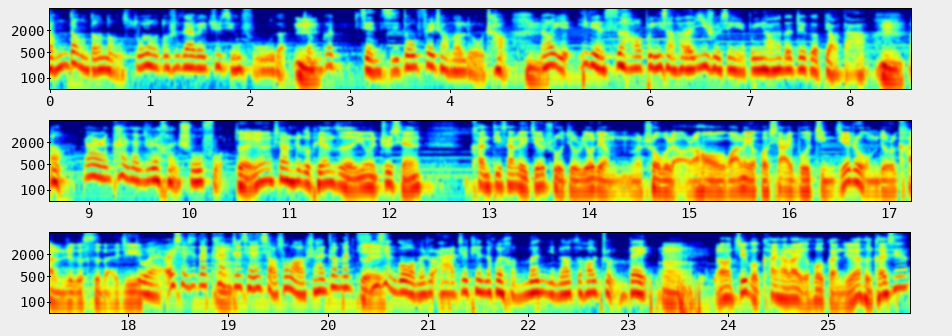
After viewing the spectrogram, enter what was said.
等等等等，所有都是在为剧情服务的，嗯。整个剪辑都非常的流畅，然后也一点丝毫不影响它的艺术性，也不影响它的这个表达，嗯，嗯，让人看起来就是很舒服。对，因为像这个片子，因为之前看第三类接触就是有点嗯受不了，然后完了以后，下一步紧接着我们就是看了这个四百集。对，而且是在看之前，小宋老师还专门提醒过我们说啊，这片子会很闷，你们要做好准备。嗯，然后结果看下来以后，感觉很开心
